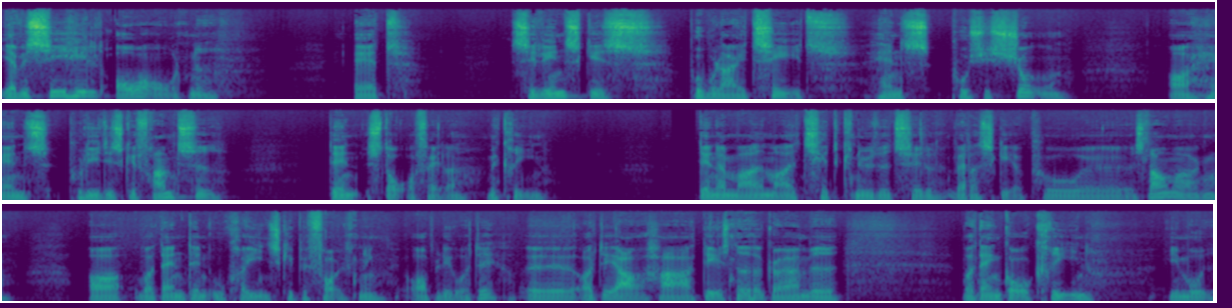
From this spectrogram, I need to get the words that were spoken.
Jeg vil sige helt overordnet, at Zelenskis popularitet hans position og hans politiske fremtid, den står og falder med krigen. Den er meget, meget tæt knyttet til, hvad der sker på øh, slagmarken, og hvordan den ukrainske befolkning oplever det. Øh, og det har dels noget at gøre med, hvordan går krigen imod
